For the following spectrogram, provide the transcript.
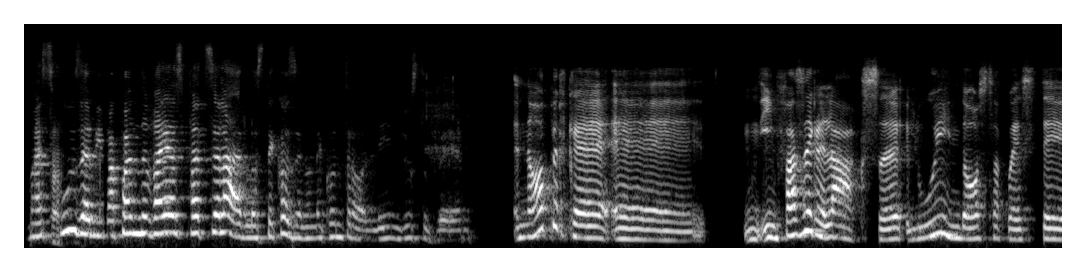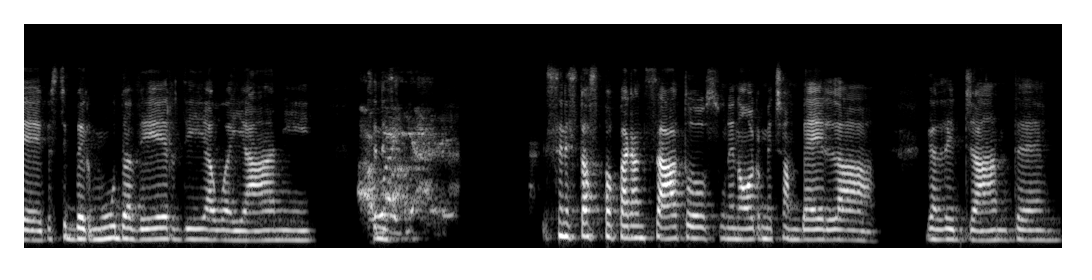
Ma scusami, ma quando vai a spazzolarlo, queste cose non le controlli? Giusto per... No, perché eh, in fase relax lui indossa queste, queste bermuda verdi hawaiani, ne, se ne sta spaparanzato su un'enorme ciambella galleggiante.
